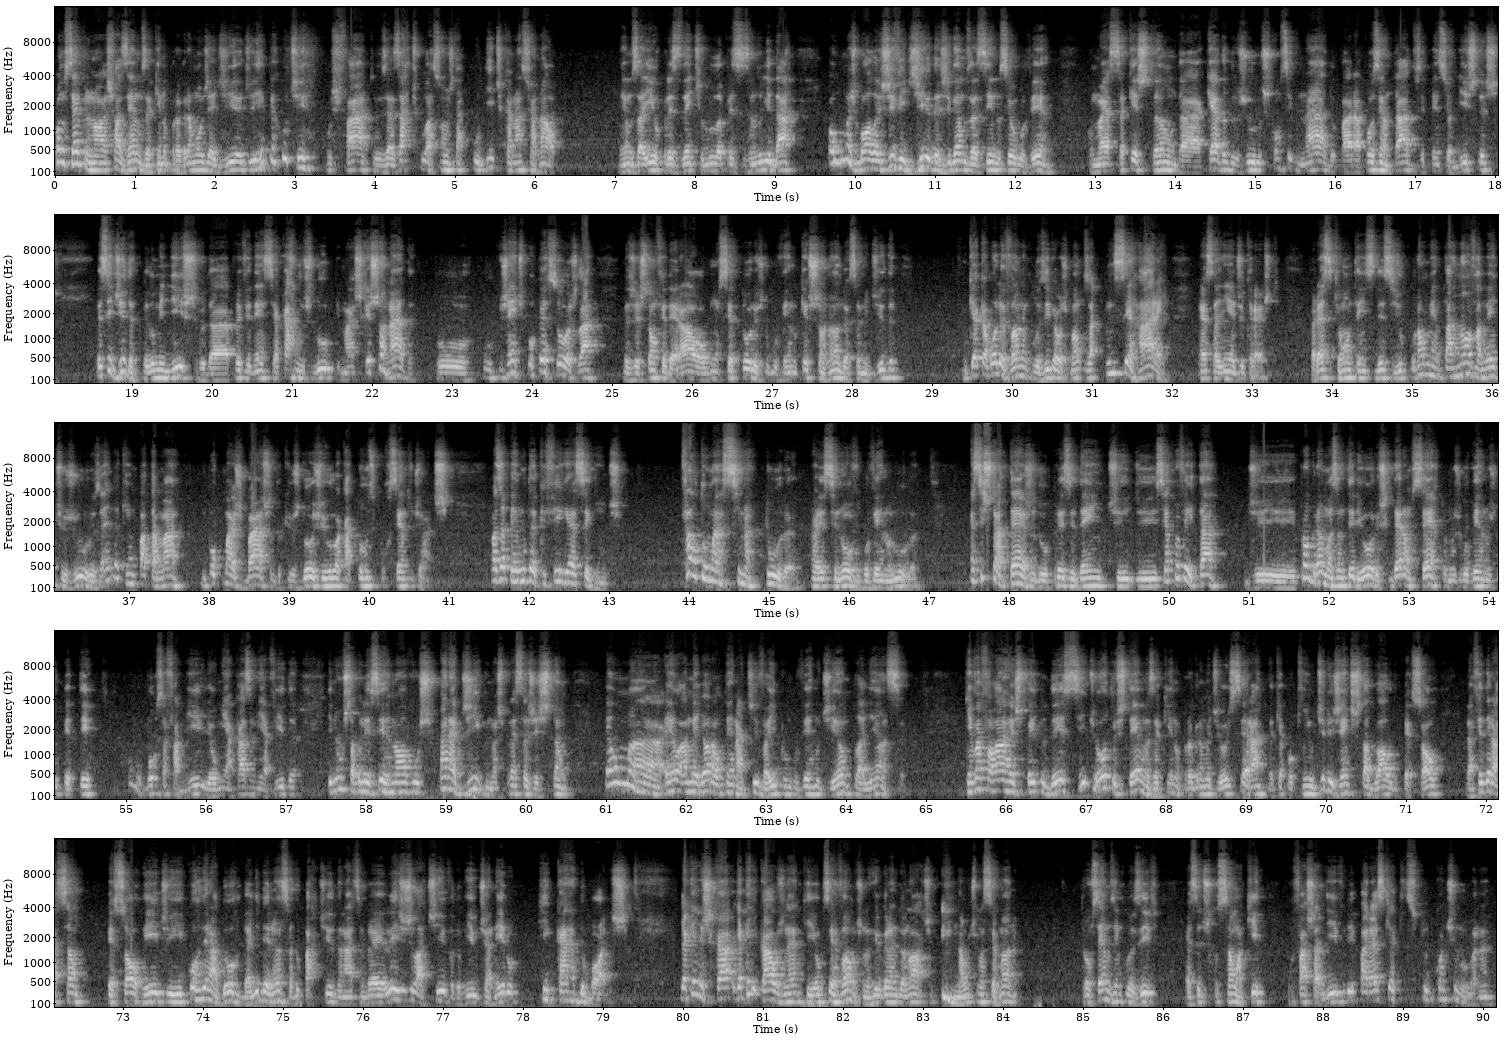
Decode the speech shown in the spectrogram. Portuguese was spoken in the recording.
Como sempre nós fazemos aqui no programa, hoje é dia de repercutir os fatos, as articulações da política nacional. Temos aí o presidente Lula precisando lidar com algumas bolas divididas, digamos assim, no seu governo, como essa questão da queda dos juros consignado para aposentados e pensionistas, decidida pelo ministro da Previdência, Carlos Lupe, mas questionada por, por gente, por pessoas lá da gestão federal, alguns setores do governo questionando essa medida, o que acabou levando, inclusive, aos bancos a encerrarem essa linha de crédito. Parece que ontem se decidiu por aumentar novamente os juros, ainda que em um patamar um pouco mais baixo do que os 2,14% de antes. Mas a pergunta que fica é a seguinte: falta uma assinatura para esse novo governo Lula? Essa estratégia do presidente de se aproveitar de programas anteriores que deram certo nos governos do PT, como Bolsa Família ou Minha Casa Minha Vida, e não estabelecer novos paradigmas para essa gestão, é, uma, é a melhor alternativa aí para um governo de ampla aliança? Quem vai falar a respeito desse e de outros temas aqui no programa de hoje será, daqui a pouquinho, o dirigente estadual do PSOL, da Federação pessoal rede e coordenador da liderança do partido na Assembleia Legislativa do Rio de Janeiro, Ricardo Borges. E, aqueles, e aquele caos né, que observamos no Rio Grande do Norte na última semana, trouxemos inclusive essa discussão aqui por faixa livre e parece que aqui isso tudo continua. Né?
